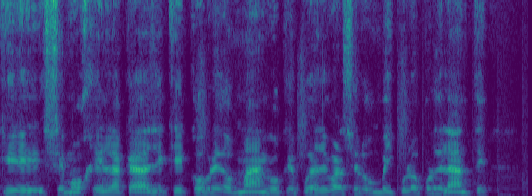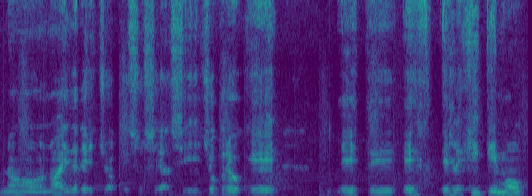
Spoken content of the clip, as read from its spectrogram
que se moje en la calle, que cobre dos mangos, que pueda llevárselo un vehículo por delante. No, no hay derecho a que eso sea así. Yo creo que este, es, es legítimo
